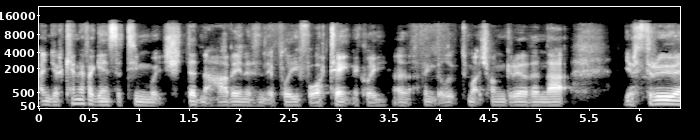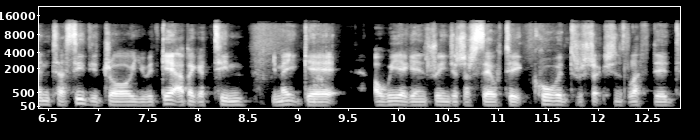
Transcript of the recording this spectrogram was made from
and you're kind of against a team which didn't have anything to play for technically. I, I think they looked much hungrier than that. You're through into a seeded draw. You would get a bigger team. You might get away against Rangers or Celtic. COVID restrictions lifted.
